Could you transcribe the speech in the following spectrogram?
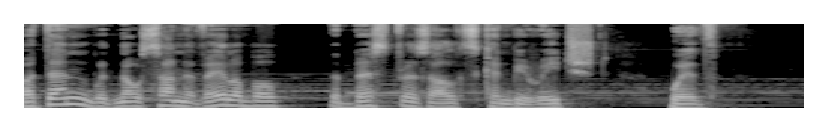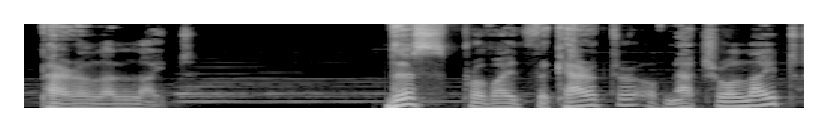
But then, with no sun available, the best results can be reached with parallel light. This provides the character of natural light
